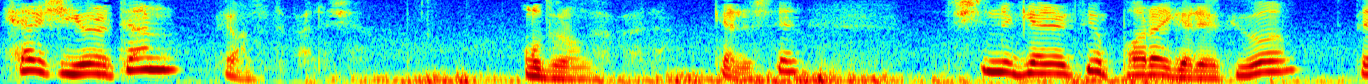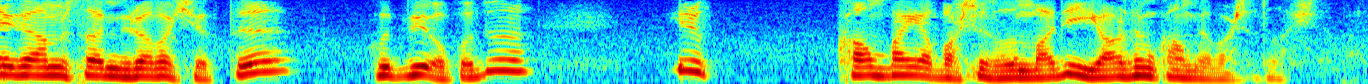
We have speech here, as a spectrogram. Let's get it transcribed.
Her şeyi yöneten bir Hazreti böylece. O durumda böyle. Kendisi. Şimdi gerekli para gerekiyor. Peygamberimiz tabi mihraba çıktı. Hutbeyi okudu. Bir kampanya başlatalım hadi. Yardım kampanya başladılar işte. Böyle.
